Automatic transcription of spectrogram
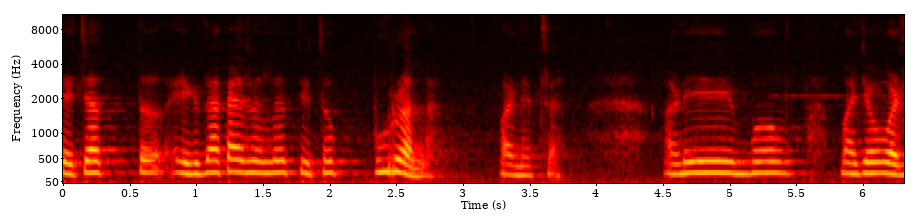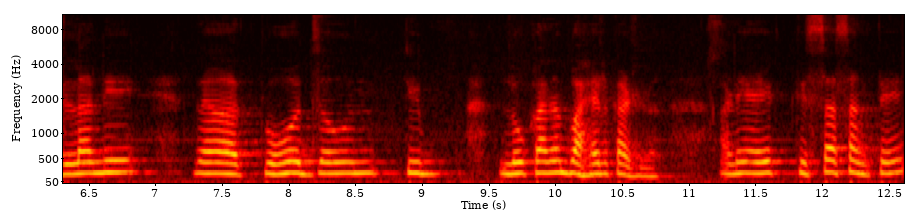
त्याच्यात एकदा काय झालं तिथं पूर आला पाण्याचा. आणि मग माझ्या वडिलांनी पोहत जाऊन ती लोकांना बाहेर काढलं. आणि एक किस्सा सांगते.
